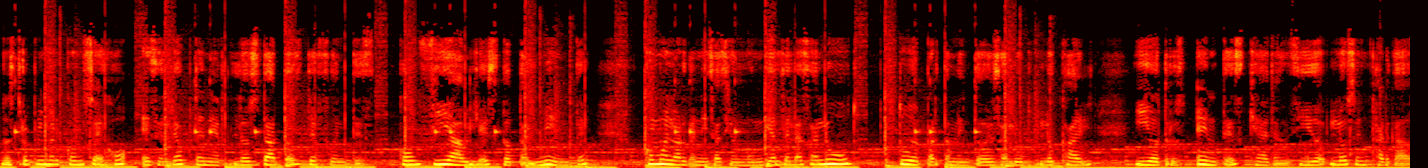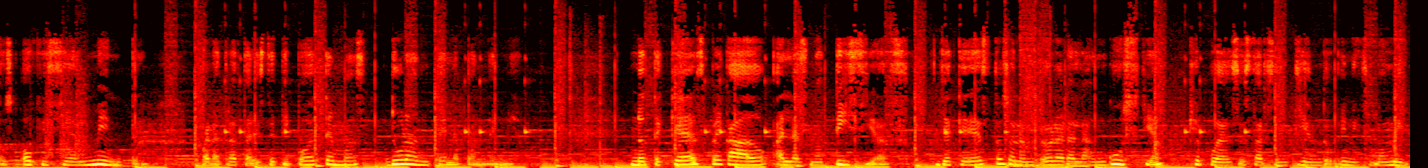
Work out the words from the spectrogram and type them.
Nuestro primer consejo es el de obtener los datos de fuentes confiables totalmente, como la Organización Mundial de la Salud, tu Departamento de Salud local y otros entes que hayan sido los encargados oficialmente para tratar este tipo de temas durante la pandemia. No te quedes pegado a las noticias, ya que esto solo empeorará la angustia que puedas estar sintiendo en ese momento.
